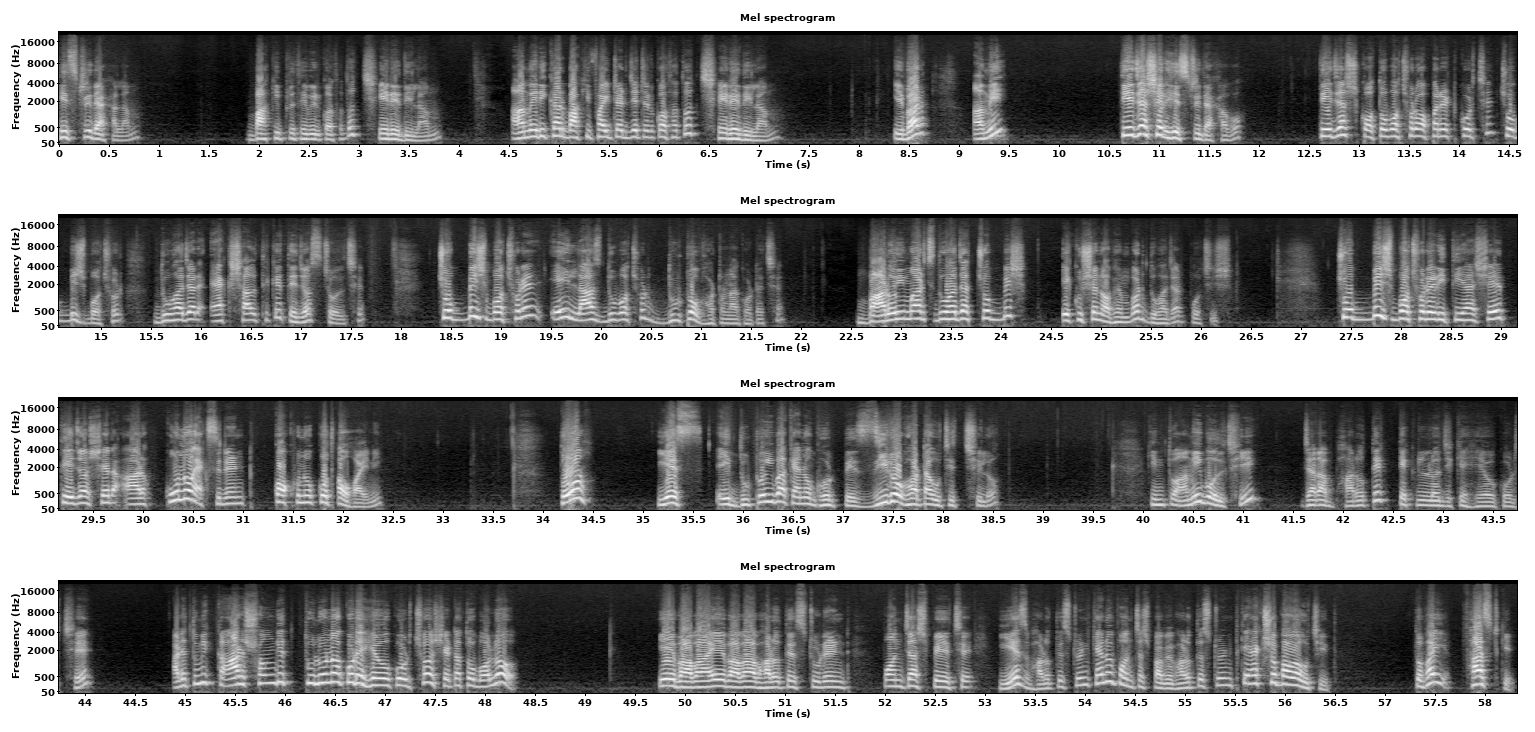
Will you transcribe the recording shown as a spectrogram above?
হিস্ট্রি দেখালাম। বাকি পৃথিবীর কথা তো ছেড়ে দিলাম। আমেরিকার বাকি ফাইটার জেটের কথা তো ছেড়ে দিলাম। এবার আমি তেজাসের হিস্ট্রি দেখাবো। তেজাস কত বছর অপারেট করছে? চব্বিশ বছর। দু হাজার এক সাল থেকে তেজাস চলছে। চব্বিশ বছরে এই লাস্ট দু বছর দুটো ঘটনা ঘটেছে। বারোই মার্চ দু হাজার চব্বিশ, একুশে নভেম্বর দু হাজার পঁচিশ। চব্বিশ বছরের ইতিহাসে তেজসের আর কোনো অ্যাক্সিডেন্ট কখনো কোথাও হয়নি। তো ইয়েস এই দুটোই বা কেন ঘটবে? জিরো ঘটা উচিত ছিল। কিন্তু আমি বলছি, যারা ভারতের টেকনোলজিকে হেয় করছে, আরে তুমি কার সঙ্গে তুলনা করে হেয় করছ সেটা তো বলো। এ বাবা এ বাবা, ভারতের স্টুডেন্ট পঞ্চাশ পেয়েছে। ইয়েস ভারতের স্টুডেন্ট কেন পঞ্চাশ পাবে? ভারতের স্টুডেন্টকে একশো পাওয়া উচিত। তো ভাই ফার্স্ট কে?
